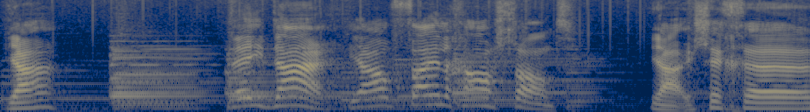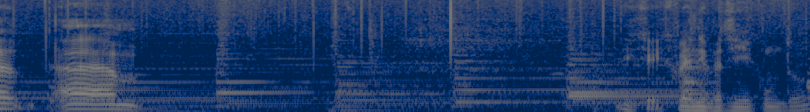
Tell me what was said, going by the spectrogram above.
ja. Nee, daar. Ja, op veilige afstand. Ja, ik zeg... ehm, ik, ik weet niet wat hij hier komt doen.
